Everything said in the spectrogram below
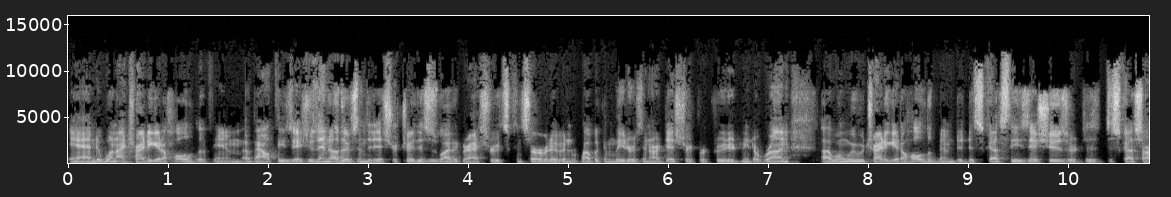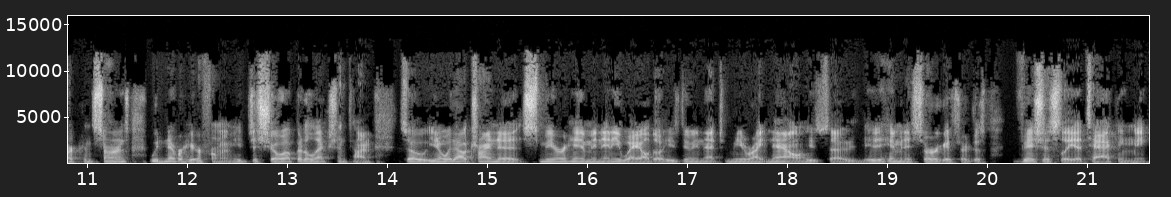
And when I tried to get a hold of him about these issues and others in the district too, this is why the grassroots conservative and Republican leaders in our district recruited me to run. Uh, when we would try to get a hold of him to discuss these issues or to discuss our concerns, we'd never hear from him. He'd just show up at election time. So you know, without trying to smear him in any way, although he's doing that to me right now, he's uh, him and his surrogates are just viciously attacking me.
